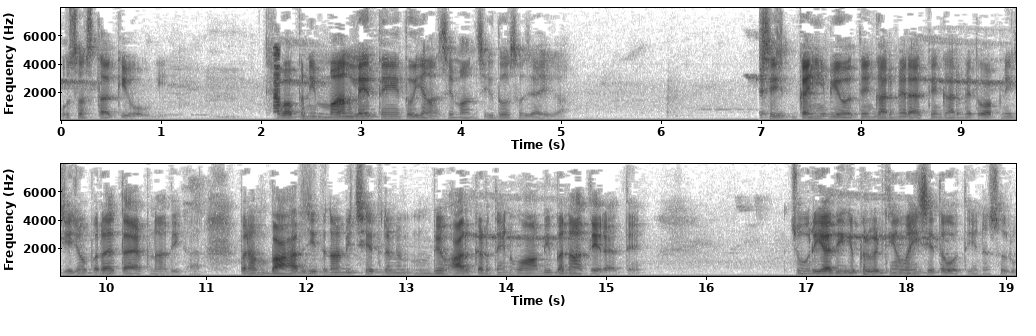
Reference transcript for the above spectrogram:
वो संस्था की होगी। अब अपनी मान लेते हैं तो यहाँ से मानसिक दोष हो जाएगा। कहीं भी होते हैं, घर में रहते हैं, घर में तो अपनी चीज़ों पर रहता है अपना अधिकार। पर हम बाहर जितना भी क्षेत्र में व्यवहार करते हैं, वहाँ भी बनाते रहते हैं। चोरी आदि की प्रवृत्तियाँ वहीं से तो होती है ना शुरू।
